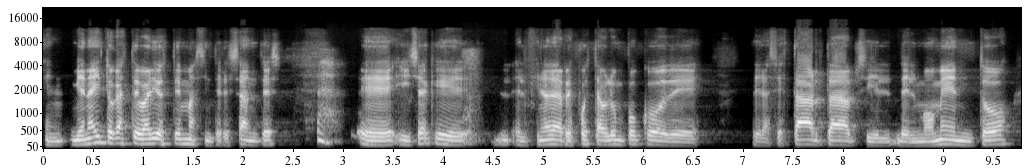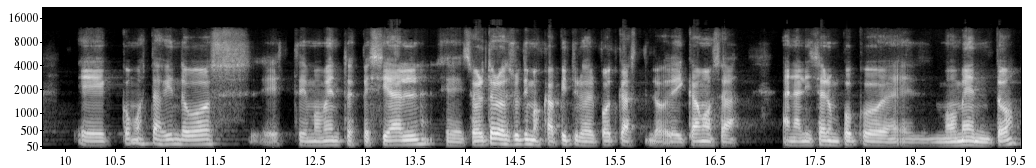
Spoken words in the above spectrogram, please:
Bien, ahí tocaste varios temas interesantes eh, y ya que el final de la respuesta habló un poco de, las startups y del momento, eh, ¿cómo estás viendo vos este momento especial? Eh, sobre todo los últimos capítulos del podcast lo dedicamos a, analizar un poco el momento.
